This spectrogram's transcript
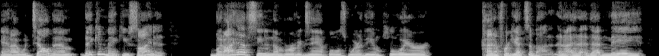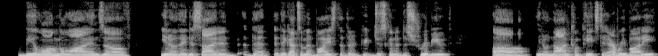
And I would tell them they can make you sign it. But I have seen a number of examples where the employer kind of forgets about it. And, I, and that may be along the lines of, you know, they decided that they got some advice that they're just going to distribute, uh, you know, non competes to everybody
